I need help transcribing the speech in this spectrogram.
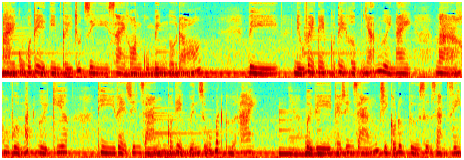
Ai cũng có thể tìm thấy chút gì sài gòn của mình ở đó. Vì nếu vẻ đẹp có thể hợp nhãn người này mà không vừa mắt người kia, thì vẻ duyên dáng có thể quyến rũ bất cứ ai bởi vì cái duyên dáng chỉ có được từ sự giản dị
